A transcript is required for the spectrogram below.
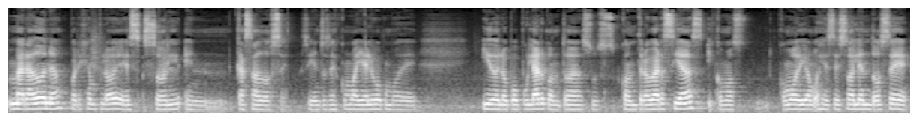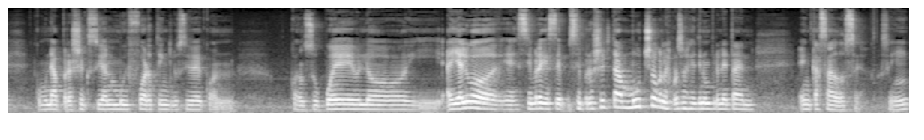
Maradona, por ejemplo, es Sol en Casa 12. ¿sí? Entonces, como hay algo como de ídolo popular con todas sus controversias y como, como digamos ese Sol en 12 como una proyección muy fuerte inclusive con, con su pueblo y hay algo eh, siempre que se, se, proyecta mucho con las personas que tienen un planeta en, en casa 12, ¿sí?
